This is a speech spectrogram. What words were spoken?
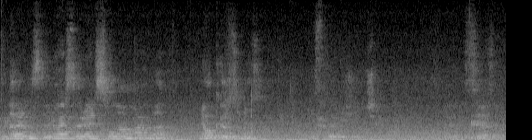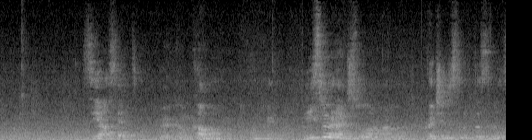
Burada aranızda üniversite öğrencisi olan var mı? Ne okuyorsunuz? Siyaset? Kamu. Okay. Lise öğrencisi olan var mı? Kaçıncı sınıftasınız?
